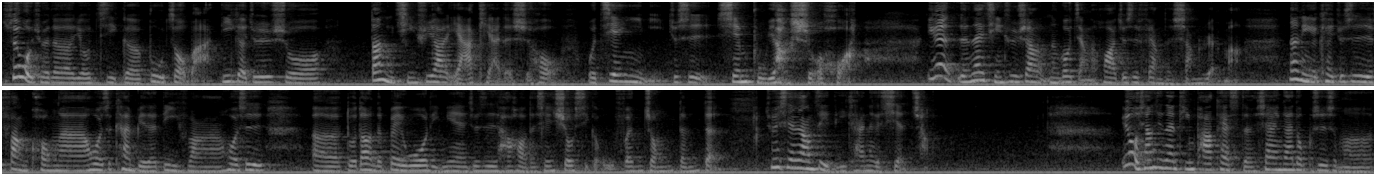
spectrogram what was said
所以我觉得有几个步骤吧。第一个就是说，当你情绪要压起来的时候，我建议你就是先不要 说话。因为人在情绪上能够讲的话，就是非常的伤人嘛。那你也可以就是放空啊，或者是看别的地方啊，或者是呃躲到你的被窝里面，就是好好的先休息个五分钟等等，就是先让自己离开那个现场。因为我相信在听 podcast 的现在应该都不是什么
